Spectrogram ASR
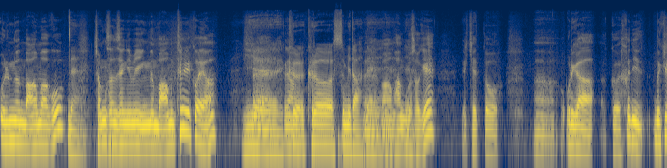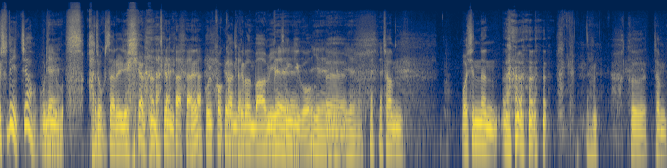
읊는 마음하고 네. 정 선생님이 읽는 마음은 틀릴 거예요. 예, 네, 그냥- 그 그렇습니다. 네, 네. 마음 한 구석에 이렇게 또 어, 우리가 그 흔히 느낄 수도 있죠. 우리 네. 가족사를 얘기하면 늘 네? 울컥한 그렇죠. 그런 마음이 네, 생기고 예, 네. 예, 예. 참 멋있는 그 참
